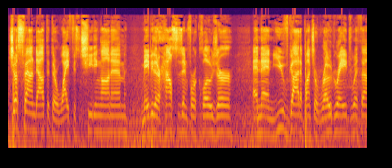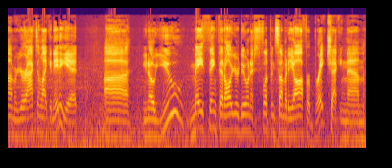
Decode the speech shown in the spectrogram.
just found out that their wife is cheating on him, maybe their house is in foreclosure, and then you've got a bunch of road rage with them or you're acting like an idiot, uh, you know, you may think that all you're doing is flipping somebody off or brake checking them.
